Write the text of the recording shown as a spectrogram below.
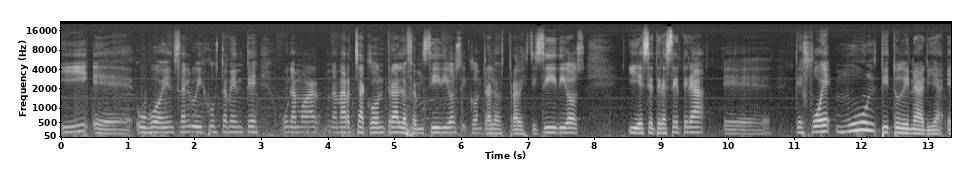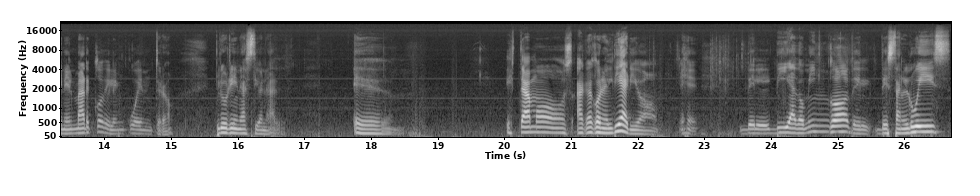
y eh, hubo en San Luis justamente una, una marcha contra los femicidios y contra los travesticidios y etcétera, etcétera, que fue multitudinaria en el marco del encuentro plurinacional. Estamos acá con el diario del día domingo del, de San Luis,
